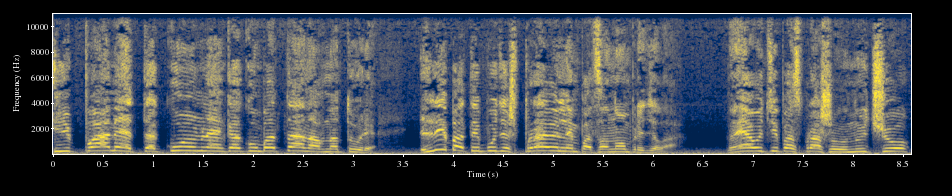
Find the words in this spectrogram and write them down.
И память такую, блин, как у ботана в натуре. Либо ты будешь правильным пацаном при делах. Но я его типа спрашиваю, ну чё?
